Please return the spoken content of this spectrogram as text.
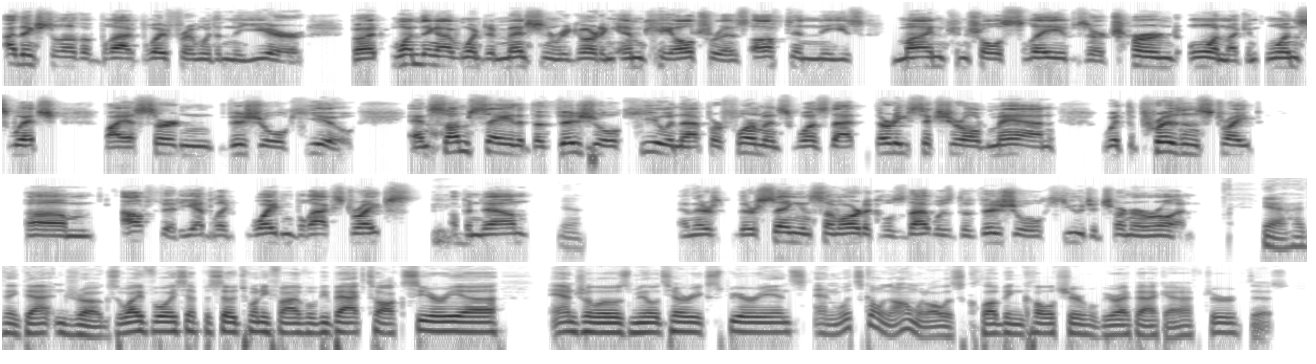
I think she'll have a black boyfriend within the year. But one thing I wanted to mention regarding MK Ultra is often these mind control slaves are turned on like an on switch by a certain visual cue. And some say that the visual cue in that performance was that 36 year old man with the prison stripe um, outfit. He had like white and black stripes up and down. Yeah. And they're they're saying in some articles that was the visual cue to turn her on. Yeah, I think that and drugs. The White Voice episode 25 We'll be back. Talk Syria, Angelo's military experience, and what's going on with all this clubbing culture. We'll be right back after this.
